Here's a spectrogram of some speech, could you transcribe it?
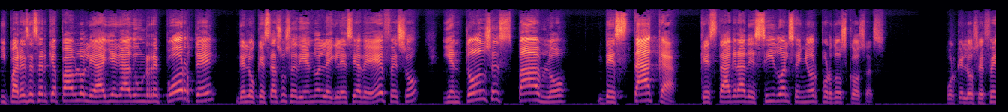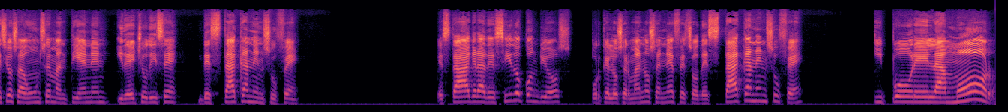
Y parece ser que a Pablo le ha llegado un reporte de lo que está sucediendo en la iglesia de Éfeso. Y entonces Pablo destaca que está agradecido al Señor por dos cosas. Porque los efesios aún se mantienen y de hecho dice, destacan en su fe. Está agradecido con Dios porque los hermanos en Éfeso destacan en su fe y por el amor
